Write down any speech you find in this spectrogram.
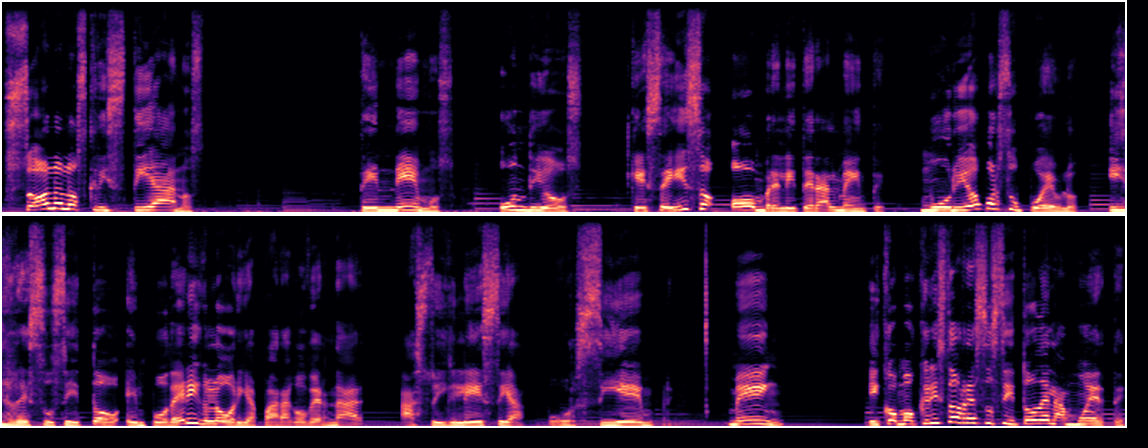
Solo los cristianos tenemos un Dios que se hizo hombre literalmente, murió por su pueblo y resucitó en poder y gloria para gobernar a su iglesia por siempre. Amén. Y como Cristo resucitó de la muerte,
